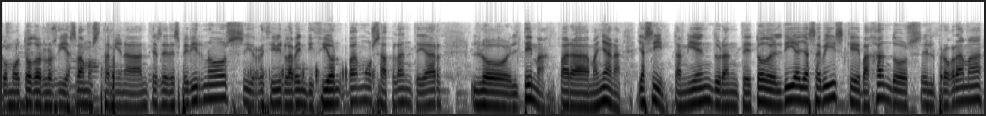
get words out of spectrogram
Como todos los días vamos también a, antes de despedirnos y recibir la bendición, vamos a plantear el tema para mañana. Y así, también durante todo el día ya sabéis que bajando el programa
